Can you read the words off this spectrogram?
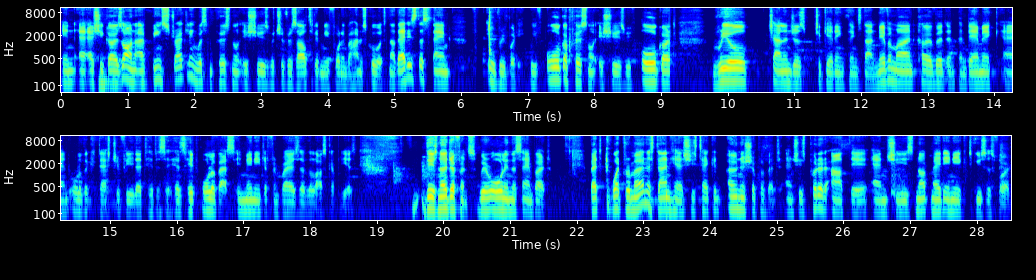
in as she goes on, I've been struggling with some personal issues which have resulted in me falling behind with schoolwork. Now that is the same for everybody. We've all got personal issues. We've all got real challenges to getting things done. Never mind COVID and pandemic and all of the catastrophe that has hit all of us in many different ways over the last couple of years. There's no difference. We're all in the same boat. But what Ramon has done here, she's taken ownership of it and she's put it out there and she's not made any excuses for it.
